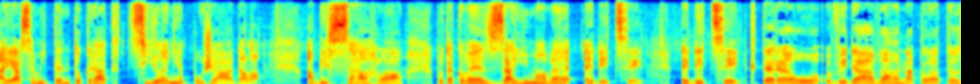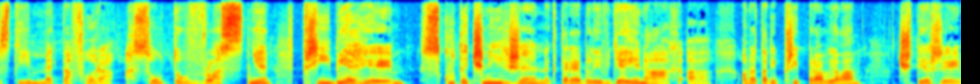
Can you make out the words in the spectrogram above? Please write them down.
A já jsem jí tentokrát cíleně požádala, aby sáhla po takové zajímavé edici. Edici, kterou vydává nakladatelství Metafora. A jsou to vlastně příběhy skutečných žen, které byly v dějinách. A Ona tady připravila čtyři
